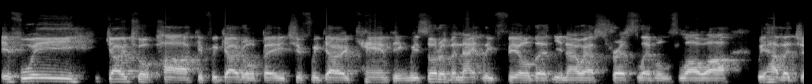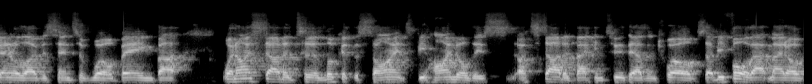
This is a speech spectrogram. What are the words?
if we go to a park, if we go to a beach, if we go camping, we sort of innately feel that, you know, our stress level's lower. we have a general over sense of well-being. But when I started to look at the science behind all this, I started back in 2012. So before that, mate, I've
